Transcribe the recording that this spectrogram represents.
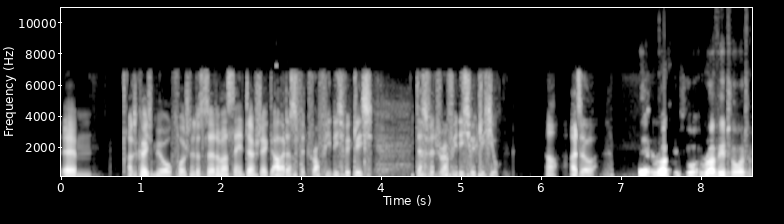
Ähm, also kann ich mir auch vorstellen, dass da was dahinter steckt. Aber das wird Ruffy nicht wirklich. Das wird Ruffy nicht wirklich jucken. Ja, also. Nee, Ruffy, to Ruffy tot.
